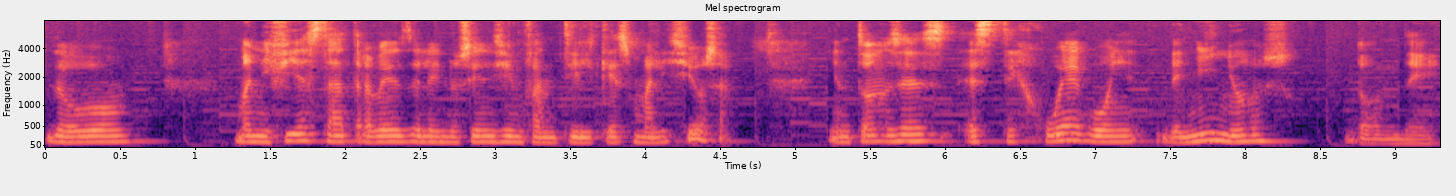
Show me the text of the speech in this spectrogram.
lo manifiesta a través de la inocencia infantil que es maliciosa. Y entonces este juego de niños, donde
